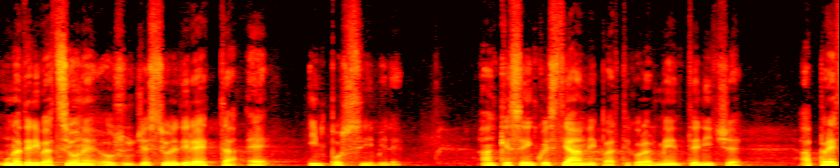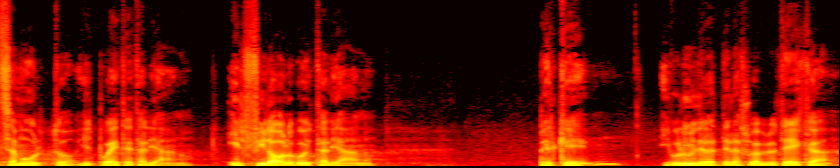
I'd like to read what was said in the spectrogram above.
una derivazione o suggestione diretta è impossibile, anche se in questi anni particolarmente Nietzsche apprezza molto il poeta italiano, il filologo italiano, perché i volumi della, della sua biblioteca,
